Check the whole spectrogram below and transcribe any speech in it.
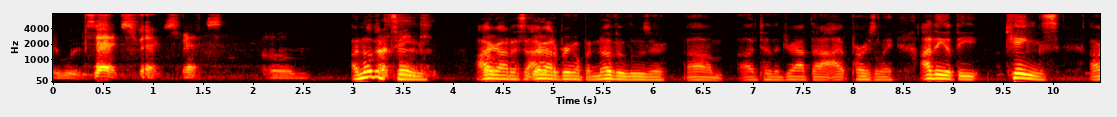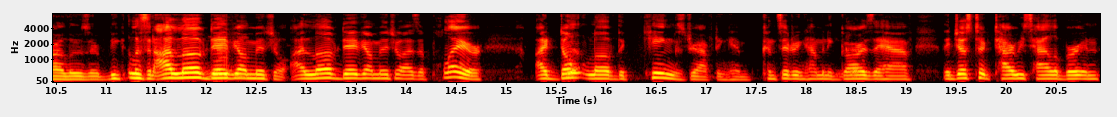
It would. Facts, facts, facts. Um, Another I team. think. I Oh, gotta say, I gotta bring up another loser um, uh, to the draft that I personally I think that the Kings are a loser. Be- listen, I love Davion Mitchell. I love Davion Mitchell as a player. I don't love the Kings drafting him, considering how many guards they have. They just took Tyrese Halliburton,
